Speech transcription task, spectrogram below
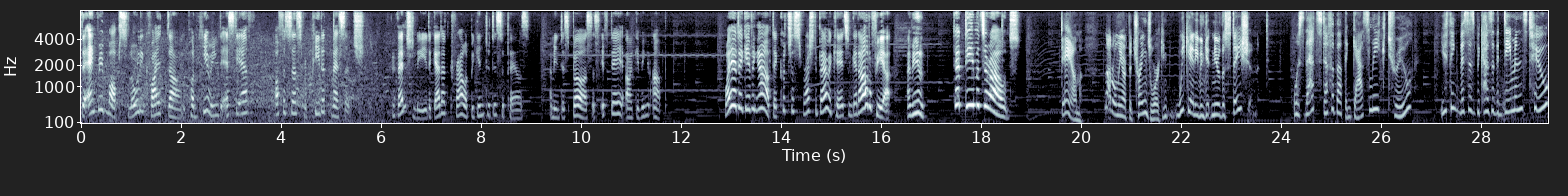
The angry mob slowly quiet down upon hearing the SDF officer's repeated message. Eventually, the gathered crowd begin to disperse. I mean, disperse as if they are giving up. Why are they giving up? They could just rush the barricades and get out of here. I mean, there are demons around. Damn! Not only aren't the trains working, we can't even get near the station. Was that stuff about the gas leak true? You think this is because of the demons too?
